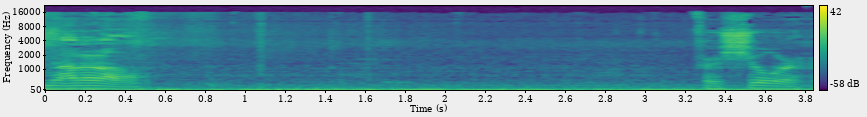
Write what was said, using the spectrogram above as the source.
Not at all. For sure.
